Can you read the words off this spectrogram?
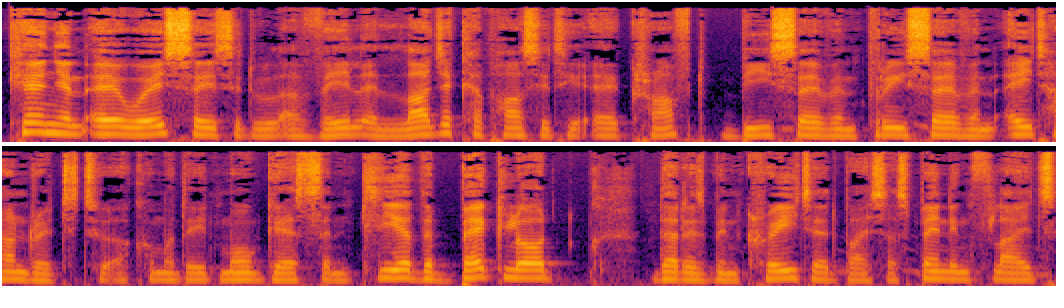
Kenyan Airways says it will avail a larger capacity aircraft B737-800 to accommodate more guests and clear the backlog that has been created by suspending flights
